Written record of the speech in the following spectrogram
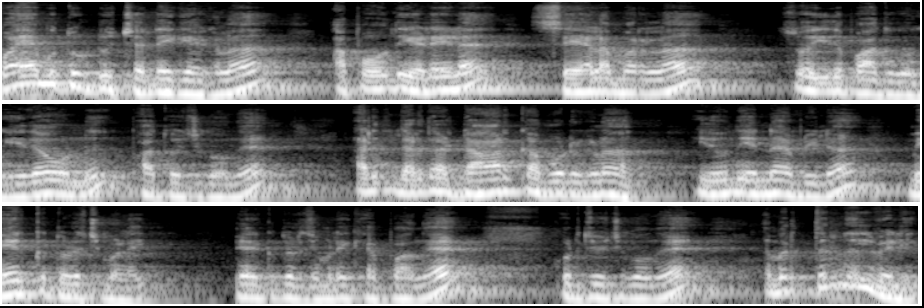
கோயம்புத்தூர் டு சென்னை கேட்கலாம். அப்போ வந்து இடையில சேலம் வரலாம். ஸோ இதை பார்த்துக்கோங்க. ஏதோ ஒன்று பார்த்து வச்சுக்கோங்க. அடுத்து இந்த இடத்துல டார்க்காக போட்டிருக்கணும் இது வந்து என்ன அப்படின்னா மேற்கு தொடர்ச்சி மலை. மேற்கு தொடர்ச்சி மலை கேட்பாங்க. குறித்து வச்சுக்கோங்க. அது மாதிரி திருநெல்வேலி.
